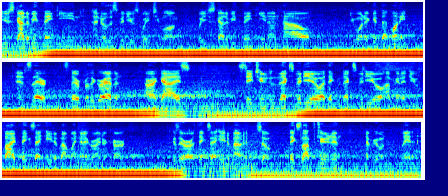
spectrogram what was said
You just got to be thinking. I know this video is way too long, but you just got to be thinking on how you want to get that money. And it's there. It's there for the grabbing. All right, guys stay tuned to the next video. I think the next video I'm going to do five things I hate about my Knight Rider car because there are things I hate about it. So thanks a lot for tuning in. Have a good one. Later.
